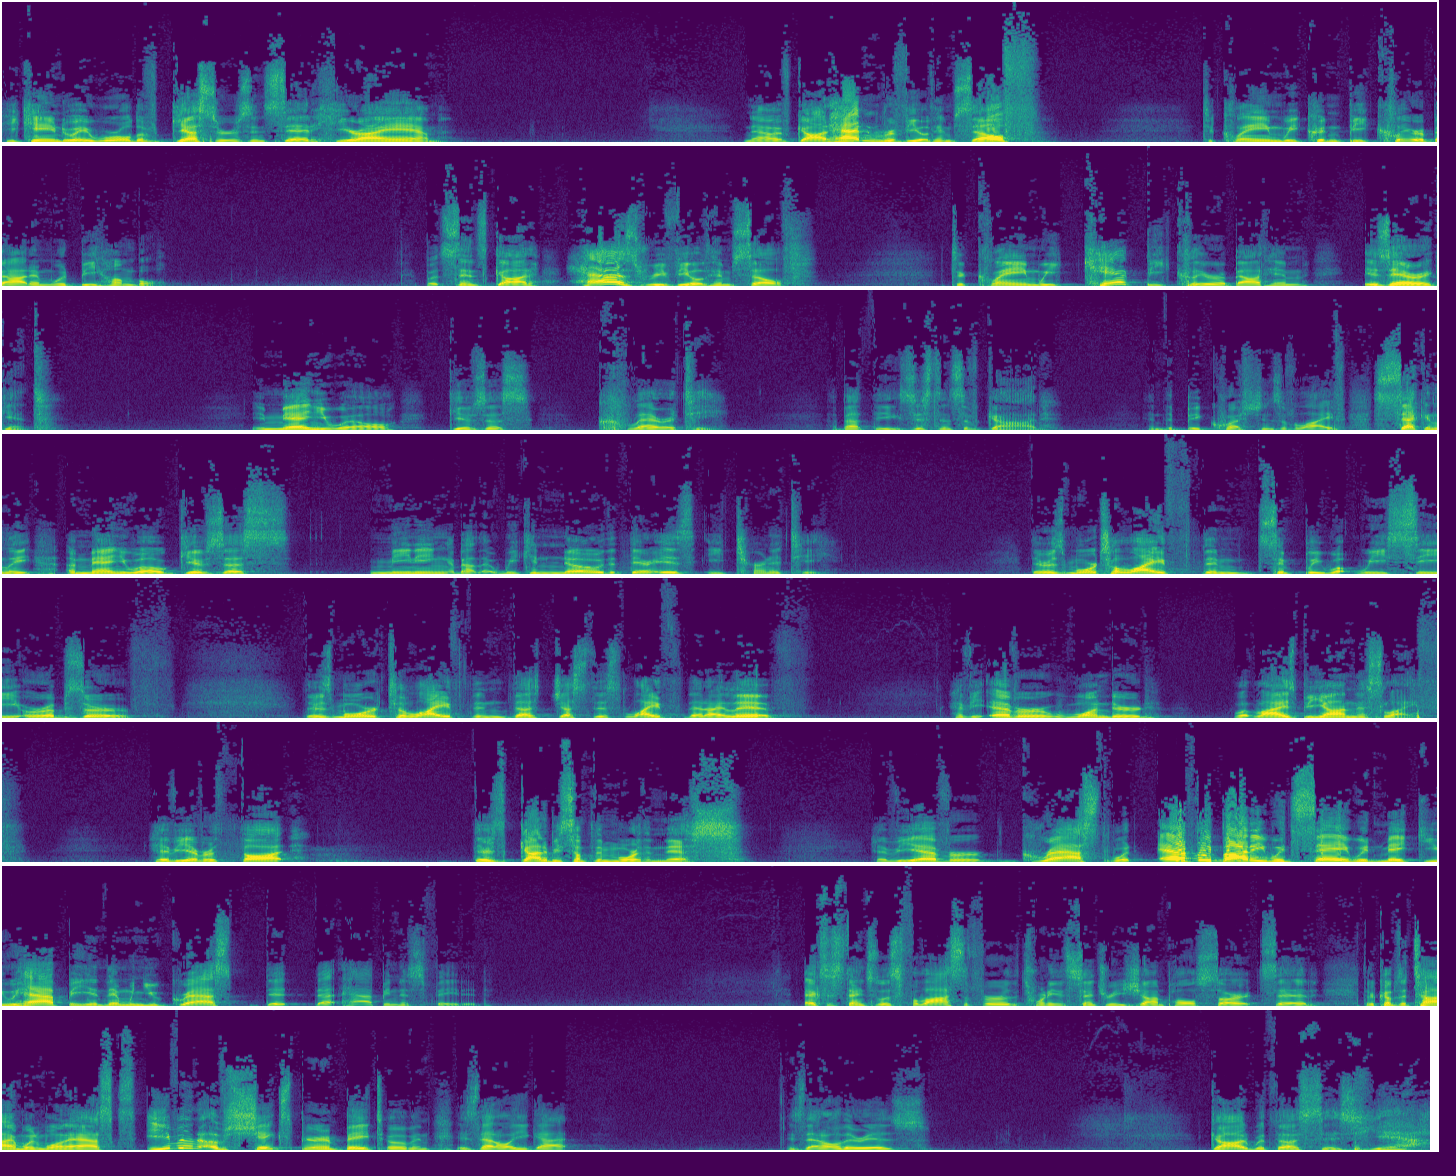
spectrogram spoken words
He came to a world of guessers and said, Here I am. Now, if God hadn't revealed himself, to claim we couldn't be clear about him would be humble. But since God has revealed himself, to claim we can't be clear about him is arrogant. Emmanuel gives us clarity about the existence of God and the big questions of life. Secondly, Emmanuel gives us meaning about that we can know that there is eternity. There is more to life than simply what we see or observe. There's more to life than just this life that I live. Have you ever wondered what lies beyond this life? Have you ever thought, there's got to be something more than this? Have you ever grasped what everybody would say would make you happy, and then when you grasped it, that happiness faded? Existentialist philosopher of the 20th century, Jean Paul Sartre, said, There comes a time when one asks, even of Shakespeare and Beethoven, is that all you got? Is that all there is? God with us says, Yeah,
